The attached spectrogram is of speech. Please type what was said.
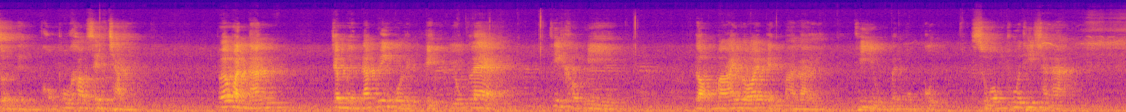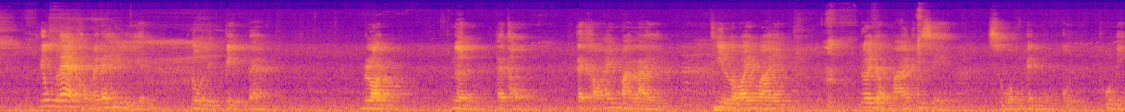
ส่วนหนึ่งของผู้เข้าเส้นชัยเพราะวันนั้นจะเหมือนนักวิ่งโอลิมปิกยุคแรก ที่เขามีดอกไม้ร้อยเป็นมาลัยที่อยู่เป็นมงกุฎสวมผู้ที่ชนะ ยุคแรกเขาไม่ได้ให้เหรียญโอลิมปิกแบบบลอนเงินและทองแต่เขาให้มาลัยที่ร้อยไว้ด้วยดอกไม้พิเศษ สวมเป็นมงกุฎผู้มี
